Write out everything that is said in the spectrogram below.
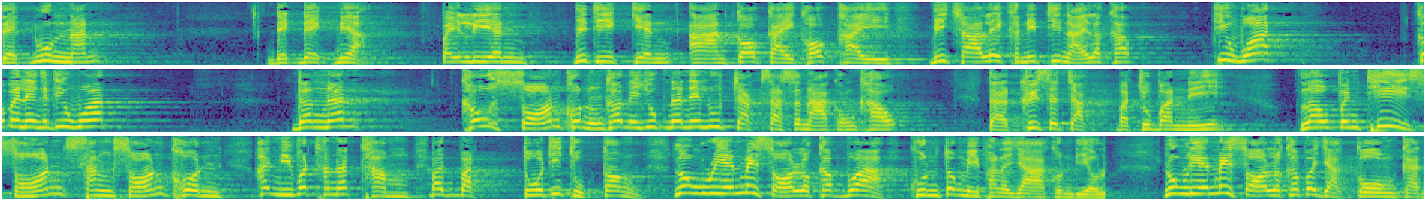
เด็กรุ่นนั้น เด็กๆเนี่ยไปเรียนวิธีเกียนอ่านกอไก่ขอไข่วิชาเลขคณิตที่ไหนล่ะครับ ที่วัด เขาไปเรียนกันที่วัด ดังนั้นเขาสอนคนของเขาในยุคนั้นให้รู้จักศาสนาของเขา แต่คริสตจักรปัจจุบันนี้ เราเป็นที่สอนสั่งสอนคนให้มีวัฒนธรรมบัติบัติตัวที่ถูกต้อง โรงเรียนไม่สอนหรอกครับว่า คุณต้องมีภรรยาคนเดียว โรงเรียนไม่สอนหรอกครับว่าอย่ากโกงกัน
